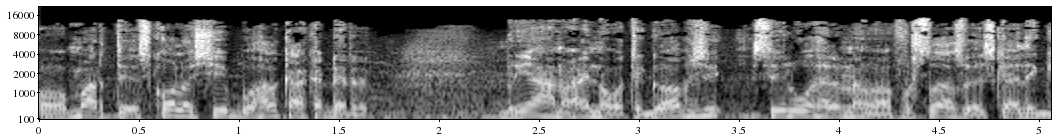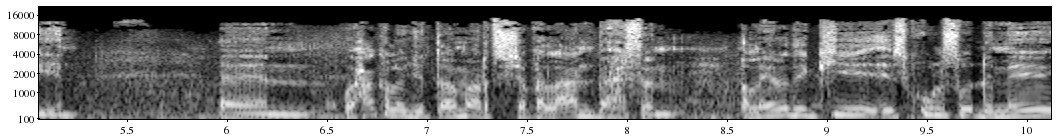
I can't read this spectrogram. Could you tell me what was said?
Oo maarata scholarship oo halkaa ka dheer. Baryahan waxay noqotay gabaabsi sidii lagu helana waa fursadaas waa iska adagyihiin waxaa kaloo jirtaa maarata shaqa la'aan baxsan. Dhallinyaradii kii iskuul soo dhameeyey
